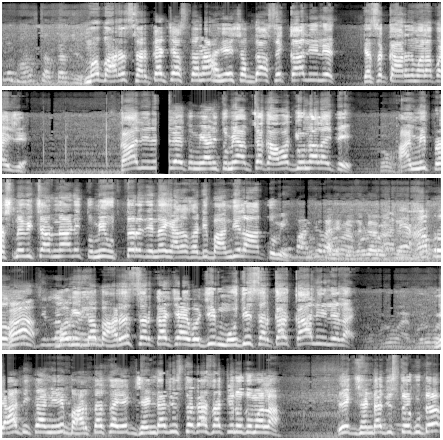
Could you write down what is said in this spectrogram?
नाही, भारत सरकारचे. मग भारत सरकारचे असताना हे शब्द असे का लिहिलेत? त्याचं कारण मला पाहिजे. का लिहिलेले आहे तुम्ही? आणि तुम्ही आमच्या गावात घेऊन आलाय ते. आम्ही प्रश्न विचारणं आणि तुम्ही उत्तर देणं यासाठी बांधील आहात तुम्ही. हा मग इथं भारत सरकारच्या ऐवजी मोदी सरकार का लिहिलेला आहे? या ठिकाणी भारताचा एक झेंडा दिसतोय का साथीनं तुम्हाला? एक झेंडा दिसतोय कुठं?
